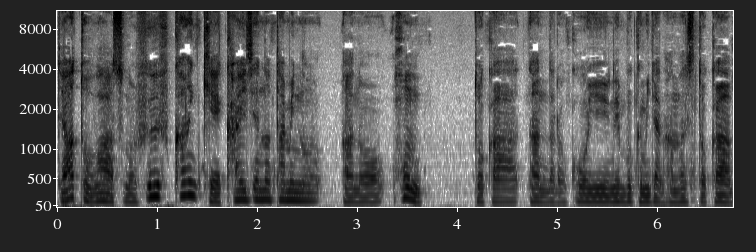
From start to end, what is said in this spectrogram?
で、あとは、その夫婦関係改善のための、あの、本とか、なんだろう、こういうね、僕みたいな話とか、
